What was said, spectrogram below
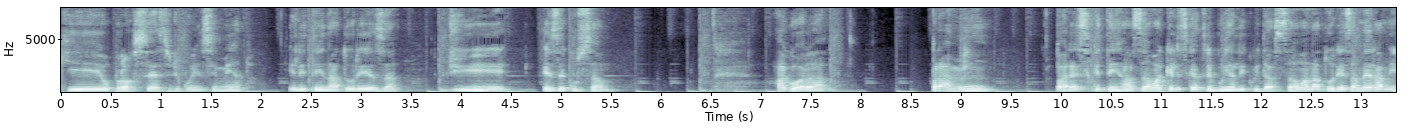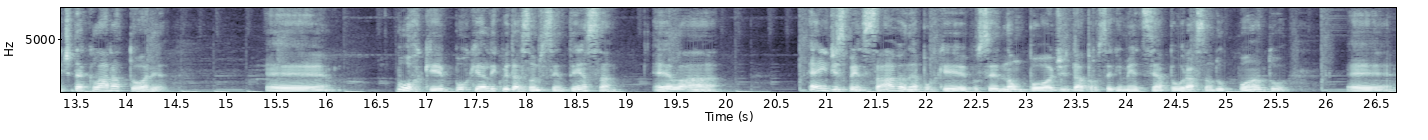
que o processo de conhecimento ele tem natureza de execução. Agora, para mim, parece que tem razão aqueles que atribuem a liquidação a natureza meramente declaratória. É, por quê? Porque a liquidação de sentença, ela é indispensável, né? Porque você não pode dar prosseguimento sem apuração do quanto é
